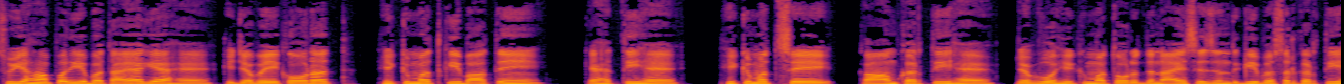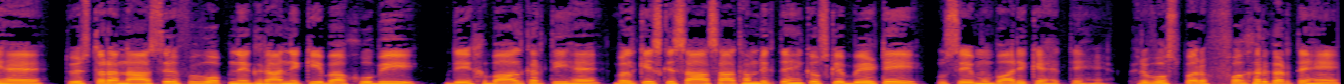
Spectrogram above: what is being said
سو یہاں پر یہ بتایا گیا ہے کہ جب ایک عورت حکمت کی باتیں کہتی ہے، حکمت سے کام کرتی ہے، جب وہ حکمت اور دنائی سے زندگی بسر کرتی ہے، تو اس طرح نہ صرف وہ اپنے گھرانے کی بخوبی دیکھ بھال کرتی ہے، بلکہ اس کے ساتھ ساتھ ہم دیکھتے ہیں کہ اس کے بیٹے اسے مبارک کہتے ہیں۔ پھر وہ اس پر فخر کرتے ہیں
